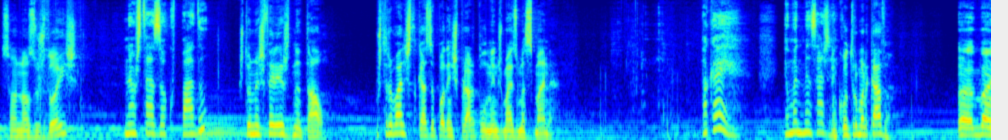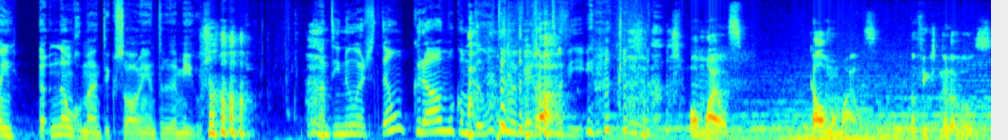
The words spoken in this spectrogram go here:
Só nós os dois? Não estás ocupado? Estou nas férias de Natal. Os trabalhos de casa podem esperar pelo menos mais uma semana. Ok. Eu mando mensagem. Encontro marcado? Ah, bem, ah, não romântico, só entre amigos. Continuas tão cromo como da última vez que te vi. Oh Miles. Calma, Miles. Não fiques nervoso.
